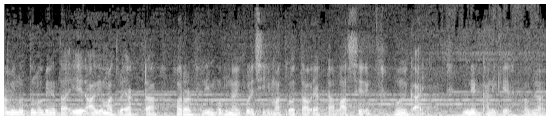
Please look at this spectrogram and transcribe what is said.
আমি নতুন অভিনেতা, এর আগে মাত্র একটা হরর ফিল্ম অভিনয় করেছি, মাত্র তাও একটা লাশের ভূমিকায়, মিনিট খানিকের অভিনয়।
